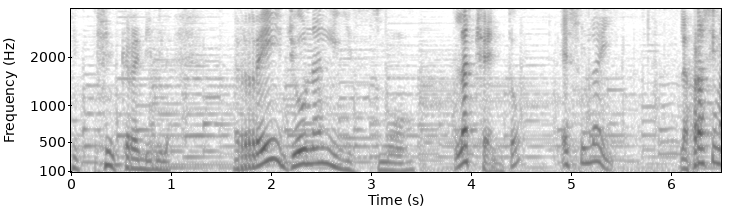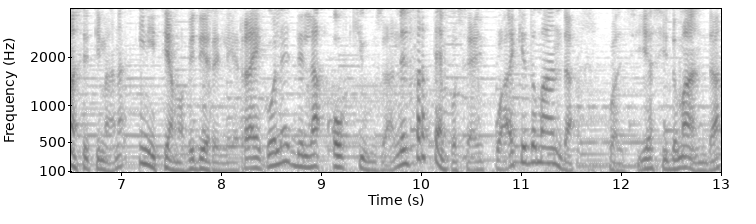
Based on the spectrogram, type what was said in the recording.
Incredibile. Regionalismo. L'accento è sulla I. La prossima settimana iniziamo a vedere le regole della O chiusa. Nel frattempo se hai qualche domanda, qualsiasi domanda,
